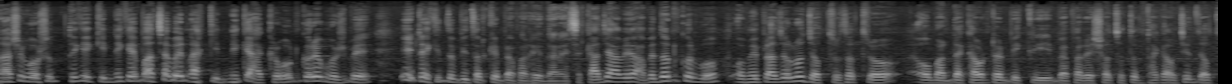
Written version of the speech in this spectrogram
নাশক ওষুধ থেকে কিডনিকে বাঁচাবে না কিডনিকে আক্রমণ করে বসবে এটা কিন্তু বিতর্কের ব্যাপার হয়ে দাঁড়াইছে। কাজে আমি আবেদন করব ওমিপ্রাজলও যত্রতত্র ওভার দ্য কাউন্টার বিক্রির ব্যাপারে সচেতন থাকা উচিত যত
